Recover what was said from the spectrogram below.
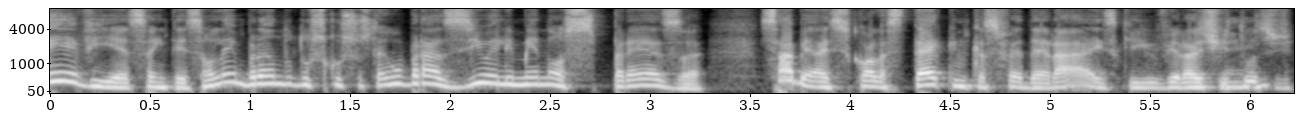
teve essa intenção. Lembrando dos cursos técnicos, o Brasil ele menospreza, sabe, as escolas técnicas federais que viraram institutos.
